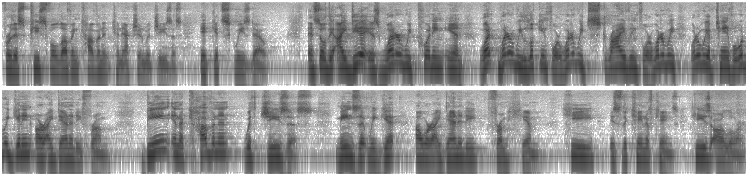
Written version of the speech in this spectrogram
for this peaceful, loving covenant connection with Jesus. It gets squeezed out. And so the idea is what are we putting in? What, what are we looking for? What are we striving for? What are, we, what are we obtaining for? What are we getting our identity from? Being in a covenant with Jesus means that we get our identity from Him. He is the King of Kings, He's our Lord.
